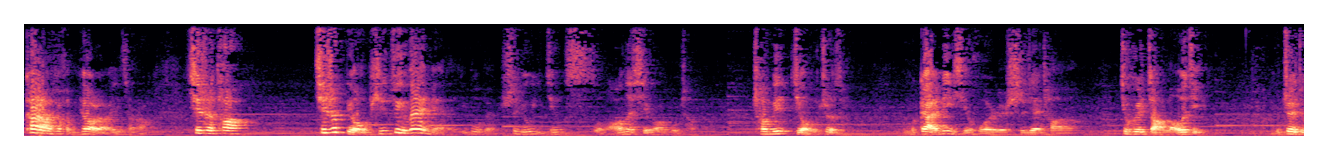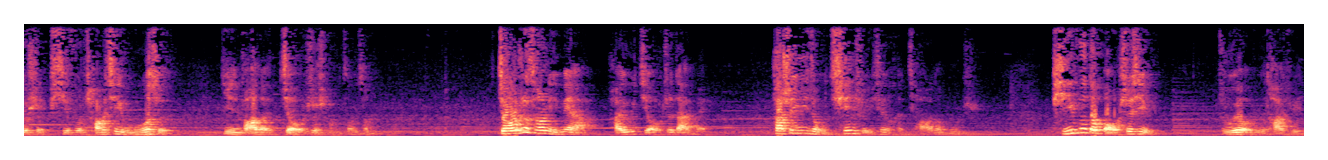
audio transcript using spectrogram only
看上去很漂亮的一层啊。其实它，其实表皮最外面的一部分是由已经死亡的细胞构成，称为角质层。那么干力气活人时间长就会长老茧，那么这就是皮肤长期磨损引发的角质层增生。角质层里面啊含有角质蛋白。它是一种亲水性很强的物质，皮肤的保湿性主要由它决定。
